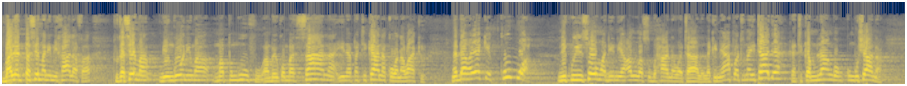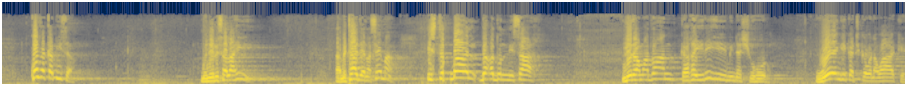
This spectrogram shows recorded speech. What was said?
bali tutasema ni mikhalafa tutasema miongoni mwa mapungufu ambayo kwamba sana inapatikana kwa wanawake. Na dawa yake kubwa ni kuisoma dini ya Allah subhana wa ta'ala. Lakini hapa tunahitaja katika mlango wa kukumbushana. Kwanza kabisa mwenye risala hii ametaja anasema istiqbal ba'd an-nisa li Ramadhan ka ghairihi min ash-shuhur. Wengi katika wanawake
